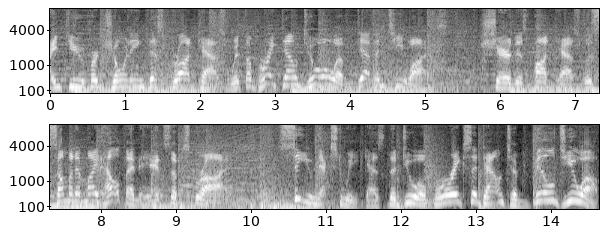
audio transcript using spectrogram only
Thank you for joining this broadcast with the breakdown duo of Deb and T Wise. Share this podcast with someone it might help and hit subscribe. See you next week as the duo breaks it down to build you up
